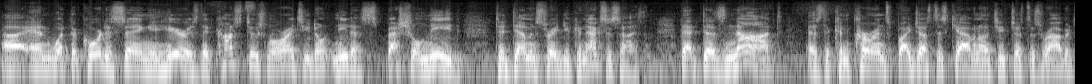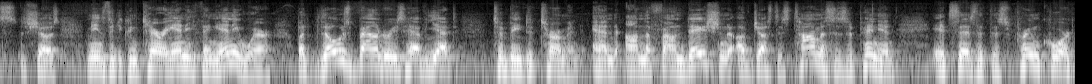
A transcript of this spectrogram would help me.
Uh, and what the court is saying here is that constitutional rights, you don't need a special need to demonstrate you can exercise them. That does not as the concurrence by Justice Kavanaugh and Chief Justice Roberts shows, means that you can carry anything anywhere. But those boundaries have yet to be determined. And on the foundation of Justice Thomas's opinion, it says that the Supreme Court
